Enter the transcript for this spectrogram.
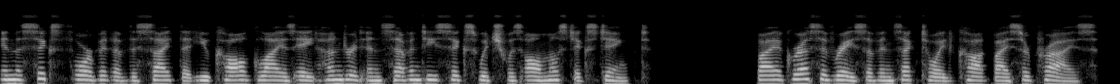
In the sixth orbit of the site that you call Gliese 876 which was almost extinct. By aggressive race of insectoid caught by surprise.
